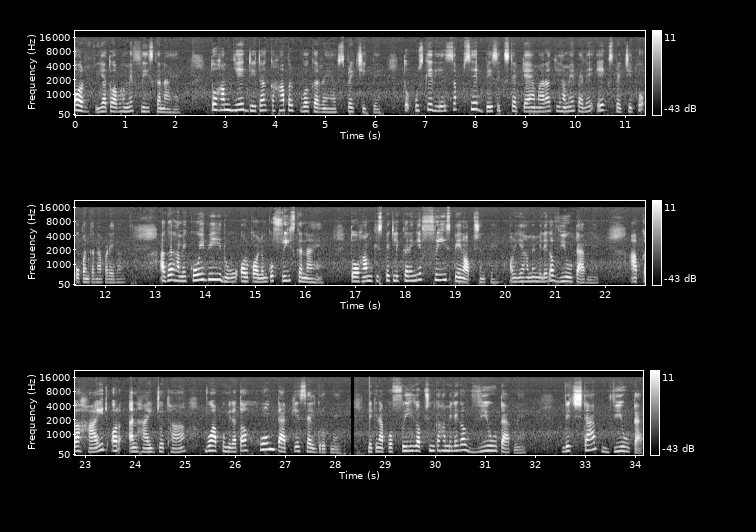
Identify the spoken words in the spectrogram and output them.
और या तो अब हमें फ्रीज़ करना है तो हम ये डेटा कहाँ पर वर्क कर रहे हैं स्प्रेडशीट पे? तो उसके लिए सबसे बेसिक स्टेप क्या है हमारा कि हमें पहले एक स्प्रेडशीट को ओपन करना पड़ेगा। अगर हमें कोई भी रो और कॉलम को फ्रीज़ करना है तो हम किस पे क्लिक करेंगे? फ्रीज़ पेन ऑप्शन पे। और ये हमें मिलेगा व्यू टैब में। आपका हाइट और अनहाइट जो था, वो आपको मिला था होम टैब के सेल ग्रुप में। लेकिन आपको फ्रीज ऑप्शन कहाँ मिलेगा? व्यू टैब में। Which tab view tab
